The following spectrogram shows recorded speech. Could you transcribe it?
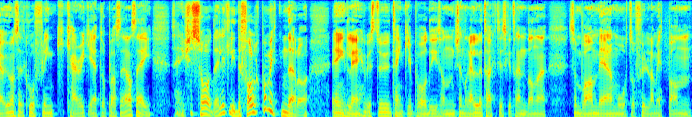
er, uansett hvor flink Carrick er til å plassere seg, så er det ikke så Det er litt lite folk på midten der, da, egentlig. Hvis du tenker på de sånn generelle taktiske trendene som var mer mot å fylle midtbanen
